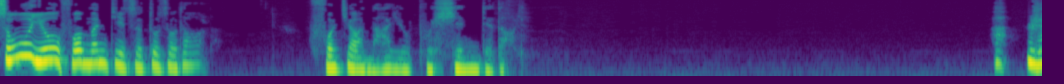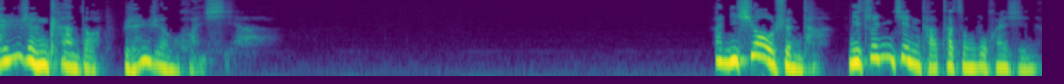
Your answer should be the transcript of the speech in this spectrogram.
所有佛门弟子都做到了，佛教哪有不兴的道理？啊，人人看到，人人欢喜啊！啊，你孝顺他，你尊敬他，他怎么不欢喜呢？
